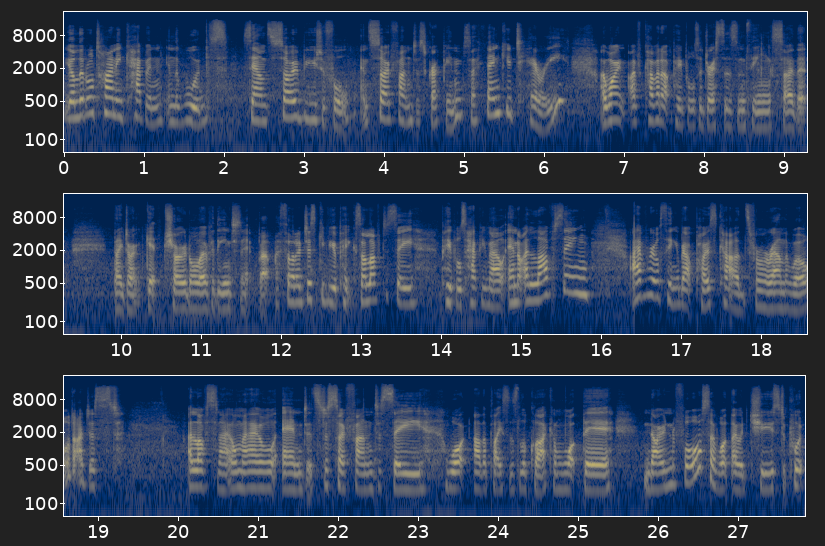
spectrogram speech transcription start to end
your little tiny cabin in the woods sounds so beautiful and so fun to scrap in. So thank you Terry. I won't I've covered up people's addresses and things so that they don't get showed all over the internet but I thought I'd just give you a peek because I love to see people's happy mail. And I love seeing I have a real thing about postcards from around the world. I just I love snail mail and it's just so fun to see what other places look like and what they're known for so what they would choose to put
